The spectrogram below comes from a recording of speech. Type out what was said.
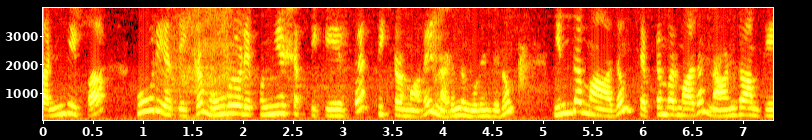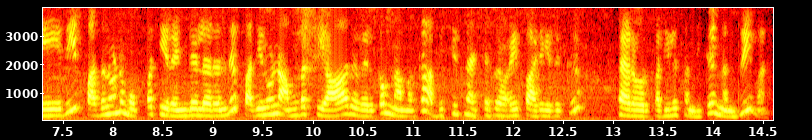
கண்டிப்பாக கூடிய சீக்கிரம் உங்களுடைய புண்ணிய சக்திக்கு ஏற்ப சீக்கிரமாகவே நடந்து முடிஞ்சிடும். இந்த மாதம் செப்டம்பர் மாதம் நான்காம் தேதி பதினொன்று முப்பத்தி ரெண்டுலேருந்து பதினொன்று ஐம்பத்தி ஆறு வரைக்கும் நமக்கு அபிஜித் நட்சத்திர வழிபாடு இருக்குது வேற ஒரு பதிவில் சந்திக்க நன்றி வணக்கம்.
